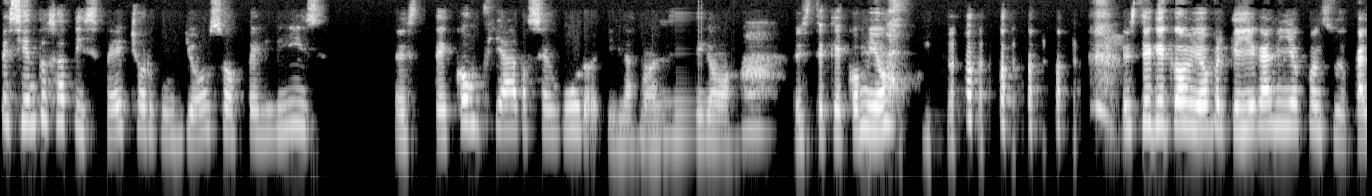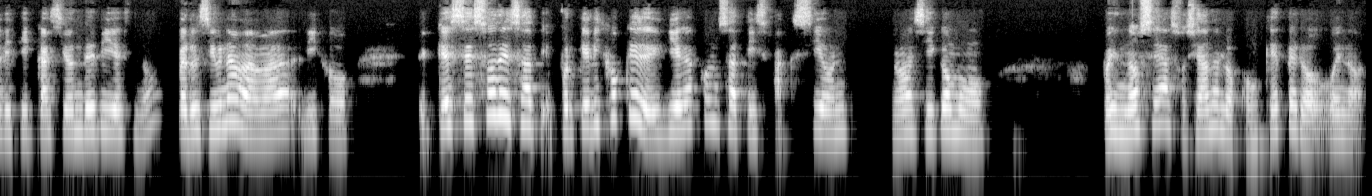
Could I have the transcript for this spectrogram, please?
me siento satisfecho, orgulloso, feliz, este, confiado, seguro. Y las mamás digo, ¡Ah! ¿este qué comió? ¿Este qué comió? Porque llega el niño con su calificación de 10, ¿no? Pero si una mamá dijo, ¿qué es eso de? Porque dijo que llega con satisfacción, ¿no? Así como, pues no sé, asociándolo con qué, pero bueno,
